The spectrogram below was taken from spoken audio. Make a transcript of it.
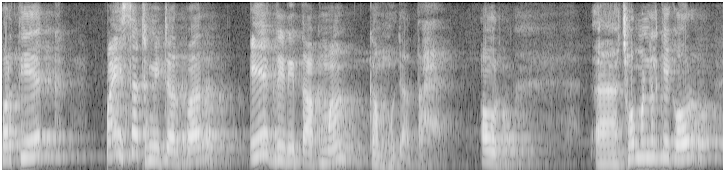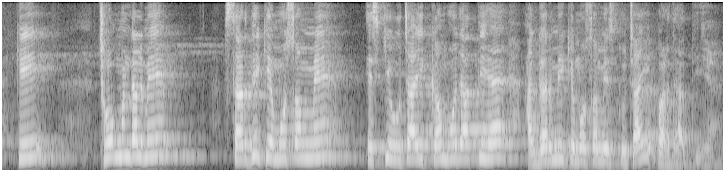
प्रत्येक पैंसठ मीटर पर एक डिग्री तापमान कम हो जाता है। और क्षोभ मंडल की एक और कि क्षोभ मंडल में सर्दी के मौसम में इसकी ऊंचाई कम हो जाती है और गर्मी के मौसम में इसकी ऊंचाई बढ़ जाती है।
